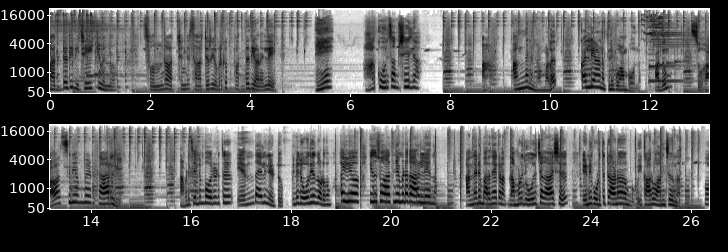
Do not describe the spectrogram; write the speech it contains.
പദ്ധതി വിജയിക്കുമെന്നോ? സ്വന്തം അച്ഛന്റെ സർജറി അവർക്ക് പദ്ധതിയാണല്ലേ? ഏ ആർക്കും ഒരു സംശയമില്ല. അങ്ങനെ നമ്മൾ കല്യാണത്തിന് പോകാൻ പോകുന്നു. അതും സുഹാസിനി അമ്മയുടെ കാറിൽ. അവിടെ ചെല്ലുമ്പോൾ ഓരോരുത്തർ എന്തായാലും ഞെട്ടും. പിന്നെ ചോദ്യം തുടങ്ങും. അയ്യോ ഇത് സുഹാസിനി അമ്മയുടെ കാറില്ലേന്ന്. അന്നേരം പറഞ്ഞേക്കണം നമ്മൾ ചോദിച്ച കാശ് എണ്ണി കൊടുത്തിട്ടാണ് ഈ കാർ വാങ്ങിച്ചതെന്ന്. ഓ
